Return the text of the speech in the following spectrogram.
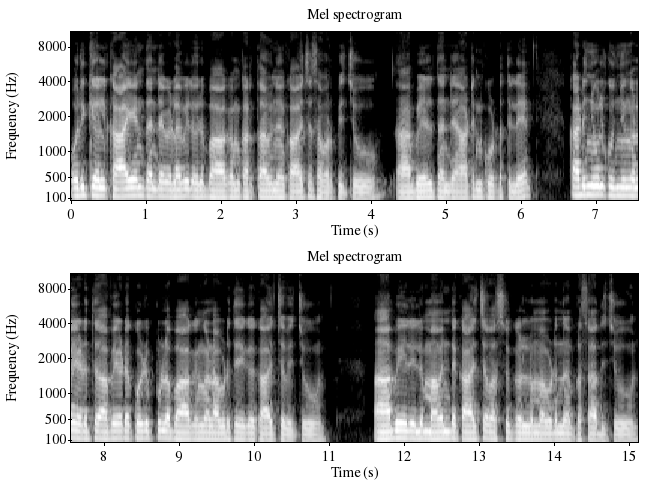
ഒരിക്കൽ കായൻ തന്റെ വിളവിൽ ഒരു ഭാഗം കർത്താവിന് കാഴ്ച സമർപ്പിച്ചു. ആബേൽ തന്റെ ആട്ടിൻകൂട്ടത്തിലെ കടിഞ്ഞൂൽ കുഞ്ഞുങ്ങളെ എടുത്ത് അവയുടെ കൊഴുപ്പുള്ള ഭാഗങ്ങൾ അവിടത്തേക്ക് കാഴ്ചവെച്ചു. ആബേലിലും അവന്റെ കാഴ്ച വസ്തുക്കളിലും അവിടുന്ന് പ്രസാദിച്ചു.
